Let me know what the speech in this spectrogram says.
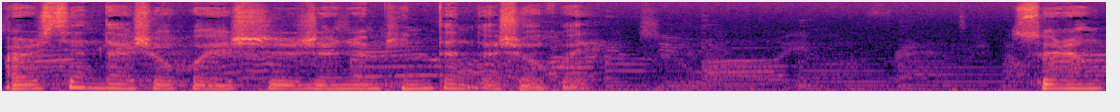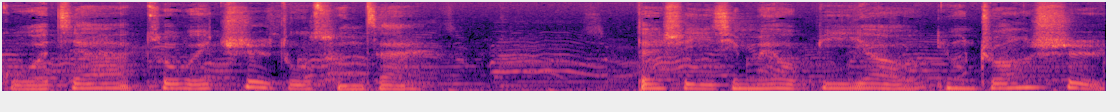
而现代社会是人人平等的社会。虽然国家作为制度存在，但是已经没有必要用装饰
